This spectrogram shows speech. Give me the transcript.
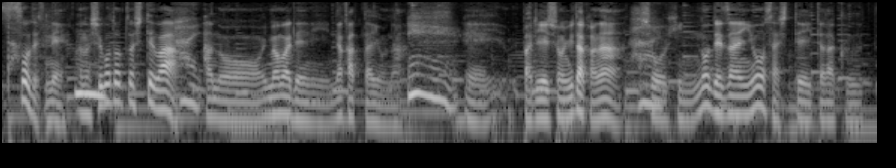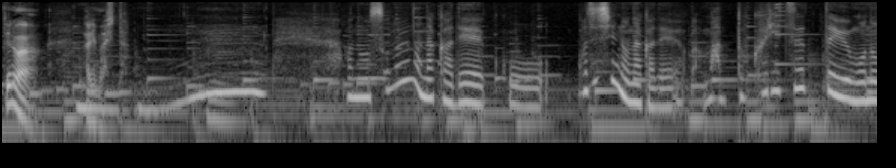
た。そうですね、うん、あの仕事としては、はい、あの今までになかったような、えー、えー、バリエーション豊かな商品のデザインをさせていただくっていうのはありました。あのそのような中でこうご自身の中で、まあ、独立っていうもの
